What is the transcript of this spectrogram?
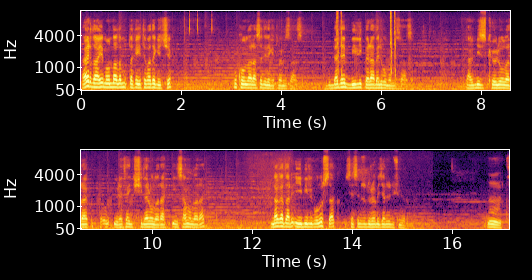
her daim onlarla mutlaka irtibata geçip bu konular arasında dile getirmemiz lazım. Ve de birlik beraberlik olmamız lazım. Yani biz köylü olarak, üreten kişiler olarak, insan olarak ne kadar iyi birlik olursak sesimizi duyurabileceğimizi düşünüyorum. Evet.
